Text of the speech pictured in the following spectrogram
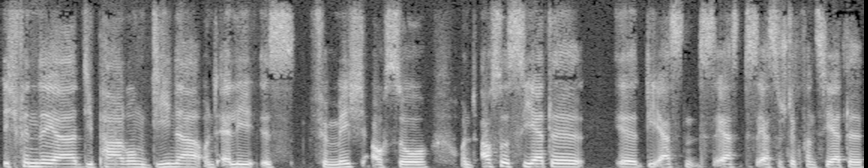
ich finde ja, die Paarung Dina und Ellie ist für mich auch so, und auch so Seattle äh, die ersten, das erste, das erste Stück von Seattle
